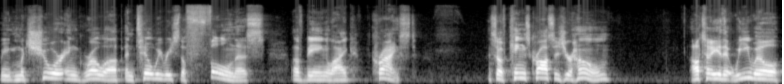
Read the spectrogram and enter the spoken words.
We mature and grow up until we reach the fullness of being like Christ. And so, if King's Cross is your home, I'll tell you that we will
